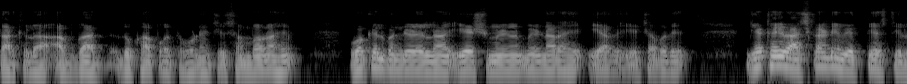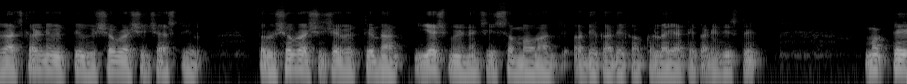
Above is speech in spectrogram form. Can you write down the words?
तारखेला अपघात दुखापत होण्याची संभावना आहे. वकील मंडळींना यश मिळ मिळणार आहे या याच्यामध्ये. जे काही राजकारणी व्यक्ती असतील राजकारणी व्यक्ती वृषभ राशीचे असतील तर वृषभ राशीच्या व्यक्तींना यश मिळण्याची संभावना अधिकाधिक आपल्याला या ठिकाणी दिसते. मग ते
